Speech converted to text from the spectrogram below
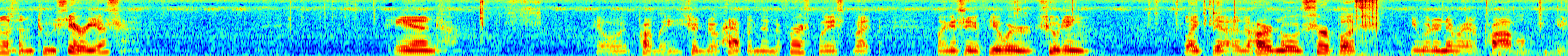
nothing too serious. And, you know, it probably shouldn't have happened in the first place, but like I say, if you were shooting like the, the hard-nosed surplus, you would have never had a problem. You'd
